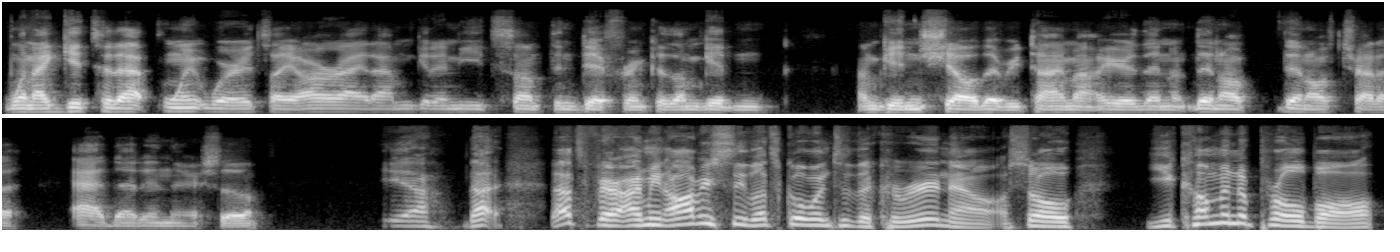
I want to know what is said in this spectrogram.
when I get to that point where it's like, all right, I'm gonna need something different because I'm getting I'm getting shelled every time out here, then then I'll then I'll try to add that in there. So Yeah, that that's fair. I mean, obviously, let's go into the career now. So you come into pro ball,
